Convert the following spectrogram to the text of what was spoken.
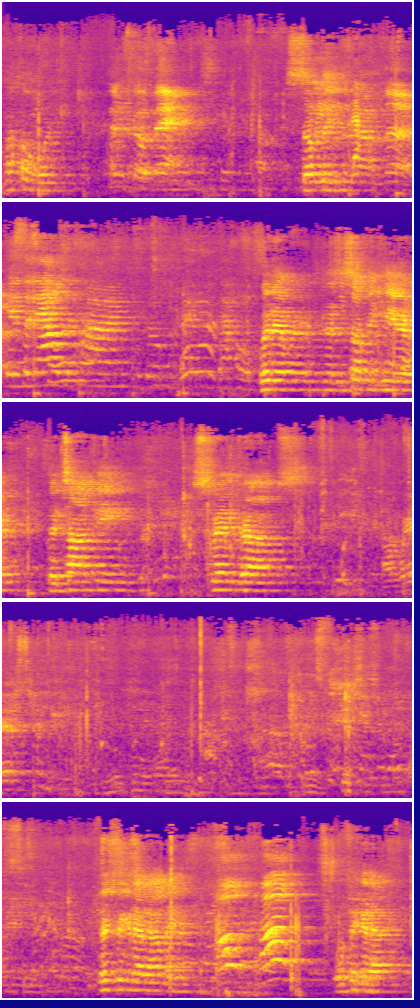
My phone worked. Let's go back. Something. It's an hour time to go back. Whatever. There's something here. They're talking. Scrim Drops. Let's figure that out man. Oh, oh. We'll figure it out.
